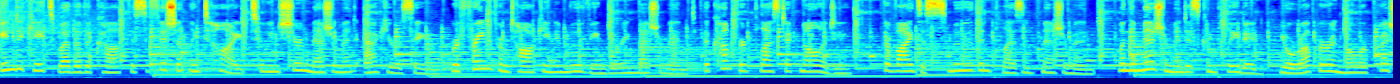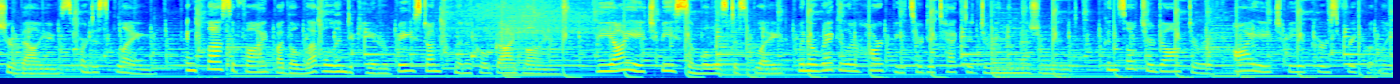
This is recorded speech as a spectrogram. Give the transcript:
indicates whether the cuff is sufficiently tight to ensure measurement accuracy. Refrain from talking and moving during measurement. The Comfort Plus technology provides a smooth and pleasant measurement. When the measurement is completed, your upper and lower pressure values are displayed and classified by the level indicator based on clinical guidelines. The IHB symbol is displayed when irregular heartbeats are detected during the measurement. Consult your doctor if IHB occurs frequently.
